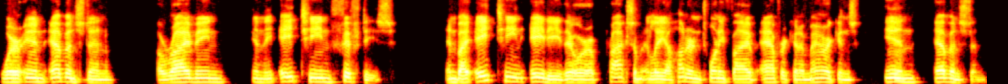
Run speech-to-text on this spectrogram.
were in Evanston arriving in the 1850s. And by 1880, there were approximately 125 African Americans in Evanston.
